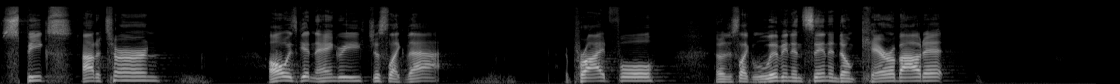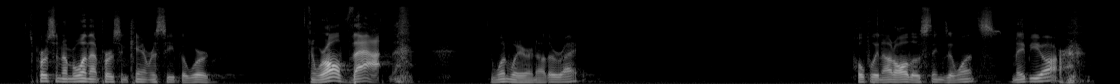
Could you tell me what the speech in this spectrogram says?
speaks out of turn, always getting angry just like that. They're prideful, they're just like living in sin and don't care about it. It's person number one, that person can't receive the word. And we're all that. in one way or another, right? Hopefully, not all those things at once. Maybe you are.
